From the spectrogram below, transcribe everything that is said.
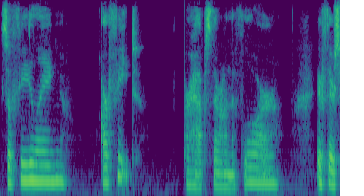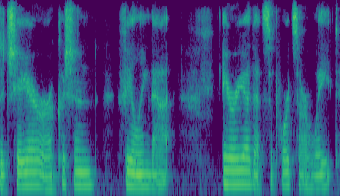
So, feeling our feet Perhaps they're on the floor. If there's a chair or a cushion, feeling that area that supports our weight.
